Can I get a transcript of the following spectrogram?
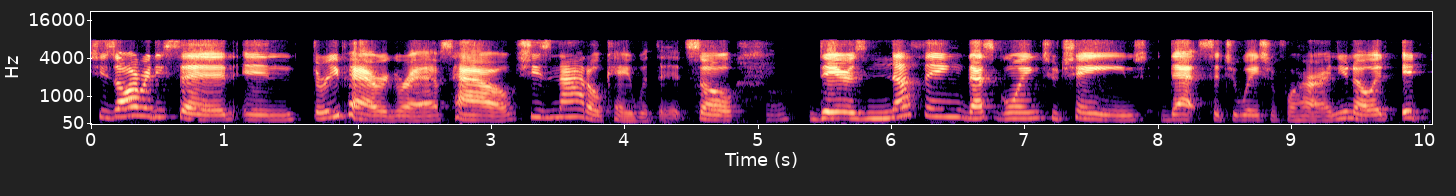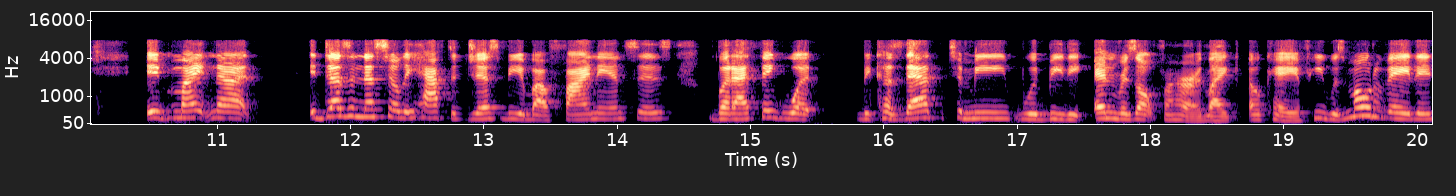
she's already said in three paragraphs how she's not okay with it. So mm-hmm. there's nothing that's going to change that situation for her. And you know, it it it might not it doesn't necessarily have to just be about finances, but I think what because that to me would be the end result for her like okay if he was motivated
